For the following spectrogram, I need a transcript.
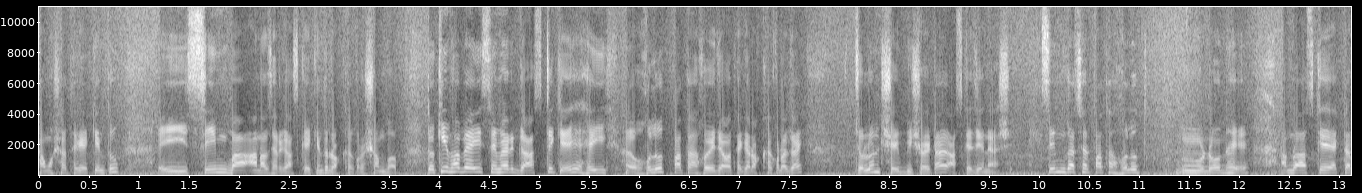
সমস্যা থেকে কিন্তু এই সিম বা আনাজের গাছকে কিন্তু রক্ষা করা সম্ভব। তো কীভাবে এই সিমের গাছটিকে এই হলুদ পাতা হয়ে যাওয়া থেকে রক্ষা করা যায়। চলুন সেই বিষয়টা আজকে জেনে আসি। সিম গাছের পাতা হলুদ রোধে আমরা আজকে একটা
